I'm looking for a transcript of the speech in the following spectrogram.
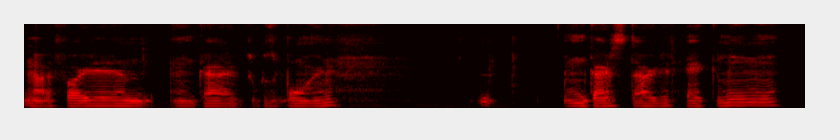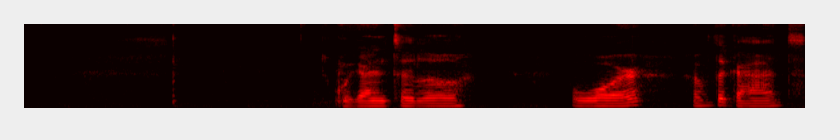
You know, I farted and, and God was born and God started heckling me. We got into a little war of the gods.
